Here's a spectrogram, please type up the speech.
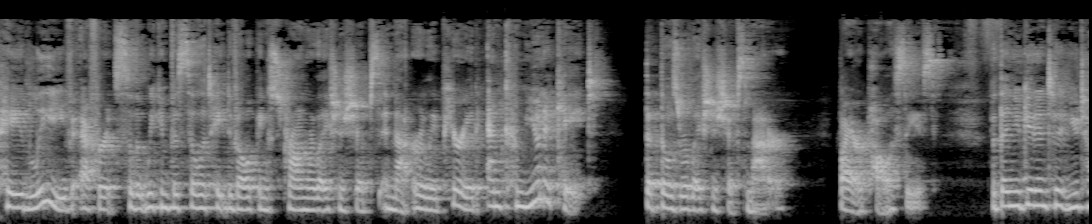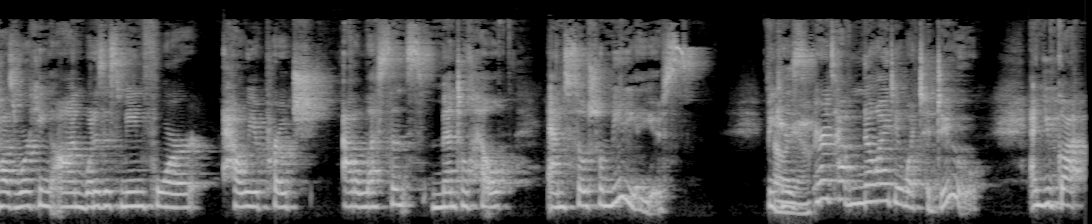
paid leave efforts so that we can facilitate developing strong relationships in that early period and communicate that those relationships matter by our policies? But then you get into Utah's working on what does this mean for how we approach adolescents, mental health, and social media use. Oh, because oh, yeah. parents have no idea what to do. And you've got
